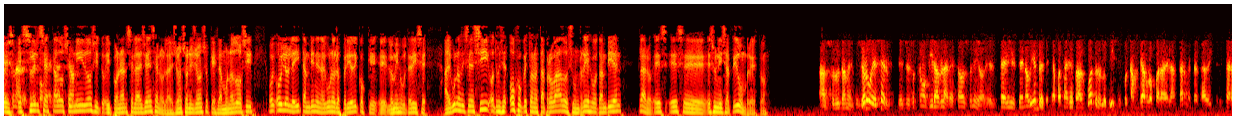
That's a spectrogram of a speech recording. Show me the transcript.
es, irse a Estados Unidos y, y, ponerse la de Jensen o la de Johnson Johnson, que es la monodosis. Hoy, hoy lo leí también en algunos de los periódicos que eh, lo mismo que usted dice. Algunos dicen sí, otros dicen, ojo que esto no está aprobado, es un riesgo también. Claro, es, es, eh, es una incertidumbre esto. Absolutamente. Yo lo voy a hacer. De hecho, yo tengo que ir a hablar a Estados Unidos el 6 de noviembre. Tenía pasaje para el 4. Lo que hice fue cambiarlo para adelantarme, tratar de ingresar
